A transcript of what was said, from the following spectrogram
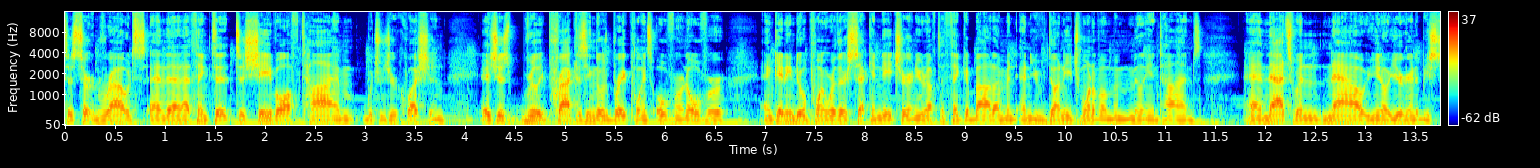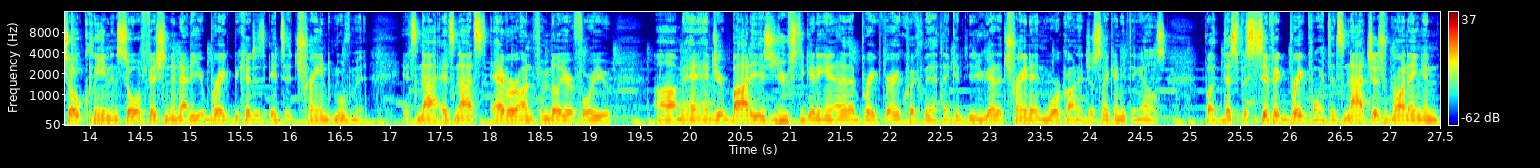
To certain routes. And then I think to, to shave off time, which was your question, it's just really practicing those break points over and over and getting to a point where they're second nature and you don't have to think about them and, and you've done each one of them a million times. And that's when now you know you're going to be so clean and so efficient and out of your break because it's, it's a trained movement. It's not it's not ever unfamiliar for you, um, and, and, your body is used to getting in out of that break very quickly. I think it, you got to train it and work on it just like anything else. But the specific break points, it's not just running and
